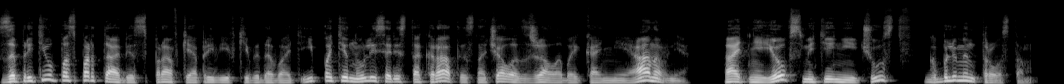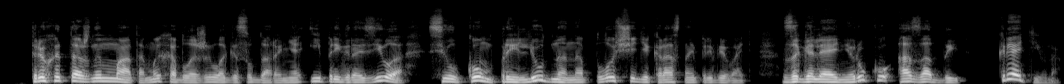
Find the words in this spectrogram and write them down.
запретил паспорта без справки о прививке выдавать, и потянулись аристократы сначала с жалобой к Анне Иоанновне, а от нее в смятении чувств к блюментростам. Трехэтажным матом их обложила государыня и пригрозила силком прилюдно на площади Красной прививать, заголяя не руку, а зады. Креативно.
